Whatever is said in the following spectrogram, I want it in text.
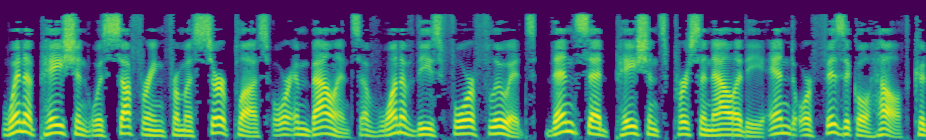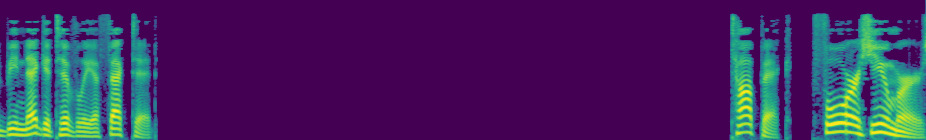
When a patient was suffering from a surplus or imbalance of one of these four fluids, then said patient's personality and or physical health could be negatively affected. Topic: Four humors.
